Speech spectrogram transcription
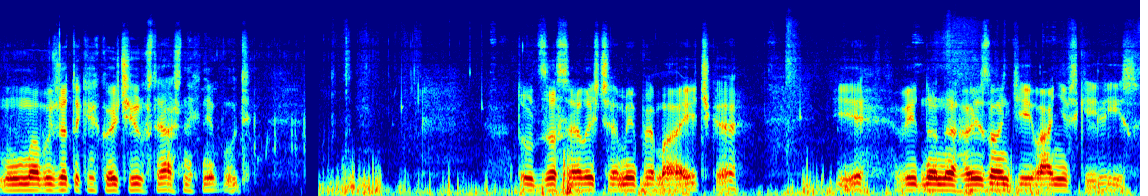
Ну, мабуть, вже таких корчів страшних не буде. Тут за селищами Примаєчка і видно на горизонті Іванівський ліс.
